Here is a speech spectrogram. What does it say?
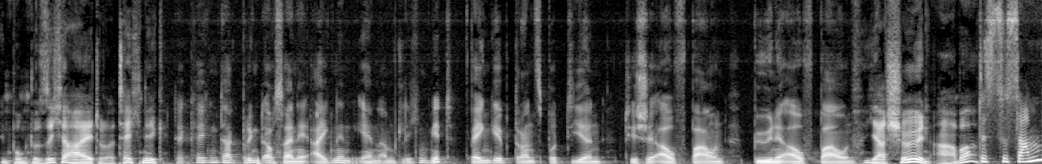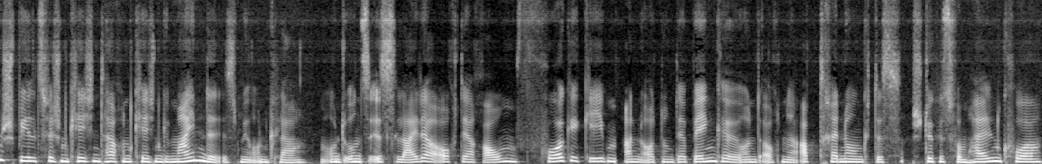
in puncto Sicherheit oder Technik. Der Kirchentag bringt auch seine eigenen Ehrenamtlichen mit. Bänke transportieren, Tische aufbauen, Bühne aufbauen. Ja, schön, aber. Das Zusammenspiel zwischen Kirchentag und Kirchengemeinde ist mir unklar. Und uns ist leider auch der Raum vorgegeben, Anordnung der Bänke und auch eine Abtrennung des Stückes vom Hallenchor,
